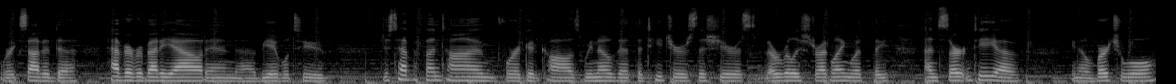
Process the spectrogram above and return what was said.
We're excited to have everybody out and uh, be able to just have a fun time for a good cause. We know that the teachers this year is, are really struggling with the uncertainty of you know, virtual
